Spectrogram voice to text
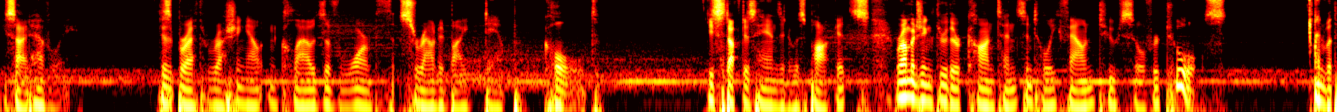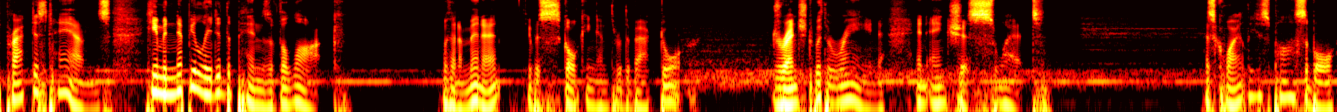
He sighed heavily his breath rushing out in clouds of warmth surrounded by damp cold. He stuffed his hands into his pockets, rummaging through their contents until he found two silver tools. And with practiced hands, he manipulated the pins of the lock. Within a minute, he was skulking in through the back door, drenched with rain and anxious sweat. As quietly as possible,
